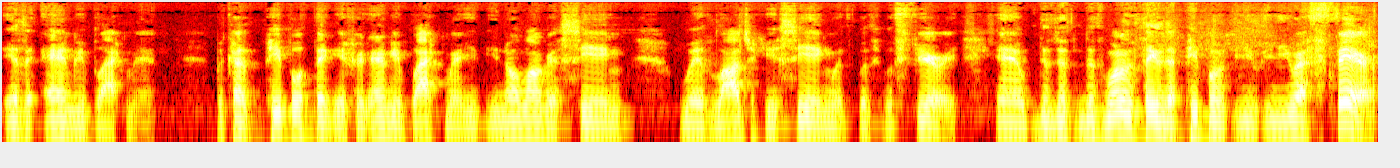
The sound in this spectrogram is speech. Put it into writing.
is an angry black man, because people think if you're an angry black man, you, are no longer seeing with logic, you're seeing with, with, with fury. And there's, there's one of the things that people in the U.S. fear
